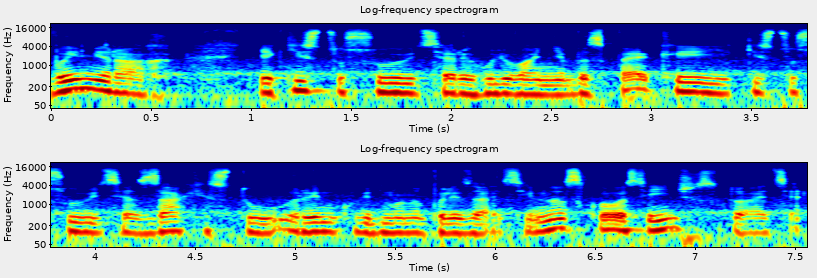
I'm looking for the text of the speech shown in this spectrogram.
вимірах, які стосуються регулювання безпеки, які стосуються захисту ринку від монополізації. У нас склалася інша ситуація.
